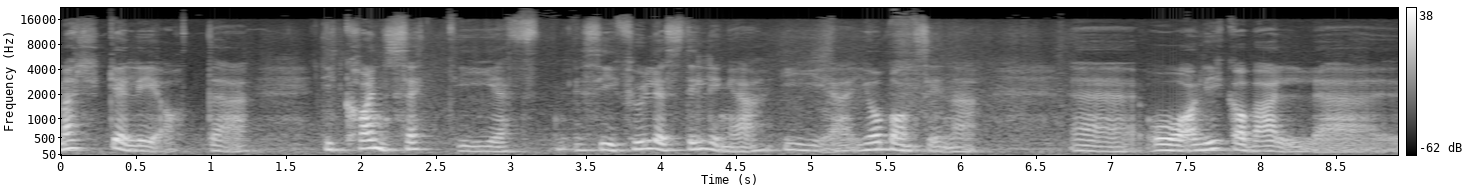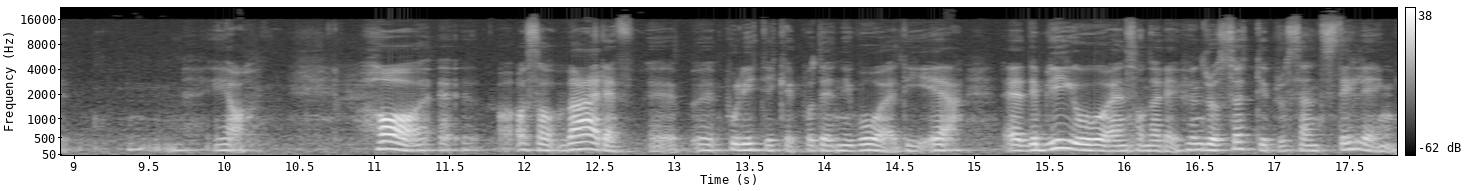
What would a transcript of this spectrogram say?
merkelig at eh, de kan sitte i si, fulle stillinger i jobbene sine, og allikevel ja, ha, altså være politiker på det nivået de er. Det blir jo en sånn 170% stilling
